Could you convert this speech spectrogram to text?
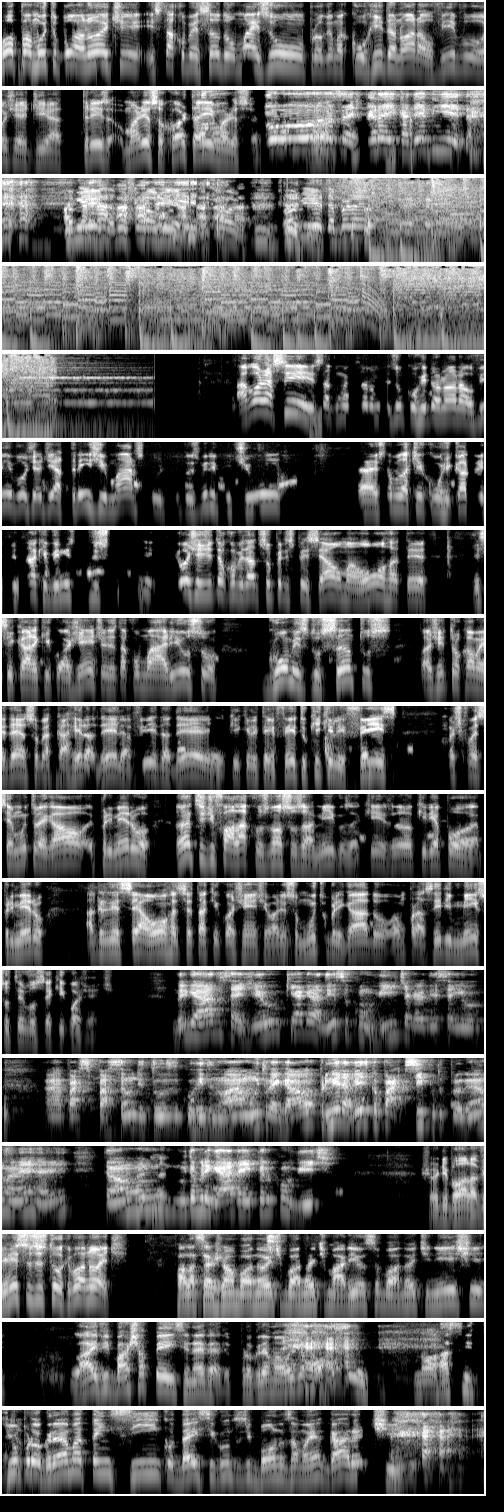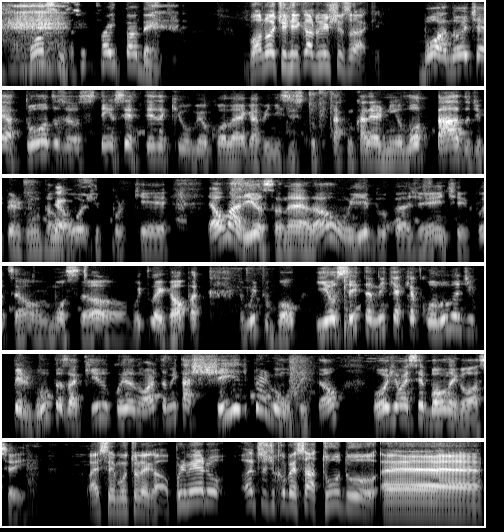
Opa, muito boa noite. Está começando mais um programa Corrida no Ar ao Vivo. Hoje é dia 3. Marilson, corta aí, Marilson. Ô, Zé, espera aí, cadê a vinheta? A vinheta, vou chamar a vinheta. A vinheta, pera aí. Agora sim, está começando mais um Corrida no Ar ao Vivo. Hoje é dia 3 de março de 2021. É, estamos aqui com o Ricardo Isaac, Vinícius Stuck. Hoje a gente tem um convidado super especial, uma honra ter esse cara aqui com a gente. A gente está com o Marilson Gomes dos Santos, para a gente trocar uma ideia sobre a carreira dele, a vida dele, o que, que ele tem feito, o que, que ele fez. Acho que vai ser muito legal. Primeiro, antes de falar com os nossos amigos aqui, eu queria, pô, primeiro agradecer a honra de você estar aqui com a gente, Marilson. Muito obrigado. É um prazer imenso ter você aqui com a gente. Obrigado, Sérgio. Eu que agradeço o convite, agradeço aí o, a participação de todos do Corrido no Ar, muito legal. Primeira vez que eu participo do programa, né? Então, Verdade. muito obrigado aí pelo convite. Show de bola. Vinícius Stuck, boa noite. Fala, Sérgio, boa noite, boa noite, Marilson, boa noite, Nishi. Live baixa pace, né, velho? O programa hoje é baixa Nossa. Assistiu o programa, tem 5, 10 segundos de bônus amanhã, garantido. Só assistir, sair tá dentro. Boa noite, Ricardo Nishizaki. Boa noite aí a todos. Eu tenho certeza que o meu colega Vinícius Stuck está com um caderninho lotado de perguntas hoje, porque é o Marilson, né? É um ídolo para a gente. Putz, é uma emoção, muito legal, pra... é muito bom. E eu sei também que aqui a coluna de perguntas aqui no Corrida no Ar também está cheia de perguntas. Então, hoje vai ser bom o negócio aí. Vai ser muito legal. Primeiro, antes de começar tudo, é...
